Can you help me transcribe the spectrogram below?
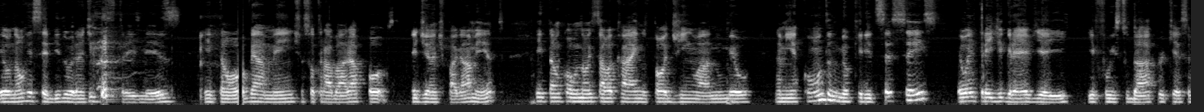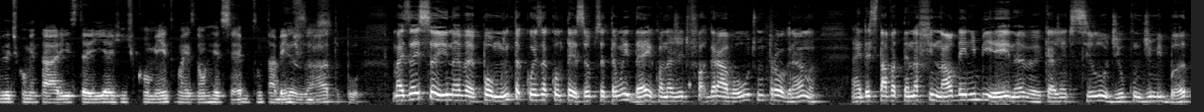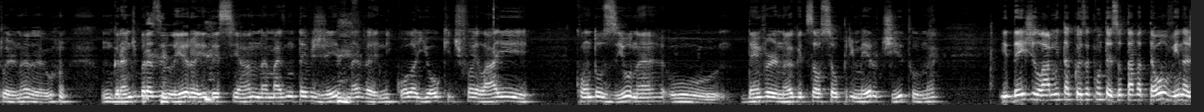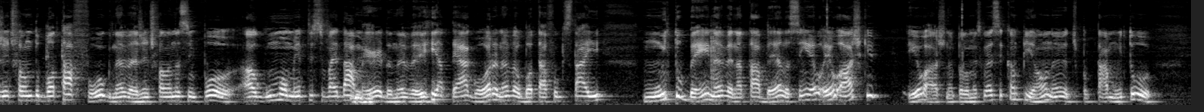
Eu não recebi durante esses três meses, então, obviamente, eu só trabalho após, mediante pagamento. Então, como não estava caindo todinho lá no meu, na minha conta, no meu querido C6, eu entrei de greve aí e fui estudar, porque essa vida de comentarista aí a gente comenta, mas não recebe, então tá bem Exato, difícil. pô. Mas é isso aí, né, velho? Pô, muita coisa aconteceu, pra você ter uma ideia, quando a gente gravou o último programa, ainda estava tendo a final da NBA, né, velho? Que a gente se iludiu com Jimmy Butler, né, velho? Um grande brasileiro aí desse ano, né? Mas não teve jeito, né, velho? Nikola Jokic foi lá e conduziu, né, o Denver Nuggets ao seu primeiro título, né? E desde lá muita coisa aconteceu. Eu tava até ouvindo a gente falando do Botafogo, né, velho? A gente falando assim, pô, algum momento isso vai dar uhum. merda, né, velho? E até agora, né, velho? O Botafogo está aí muito bem, né, velho? Na tabela, assim, eu, eu acho que. Eu acho, né? Pelo menos que vai ser campeão, né? Tipo, tá muito.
